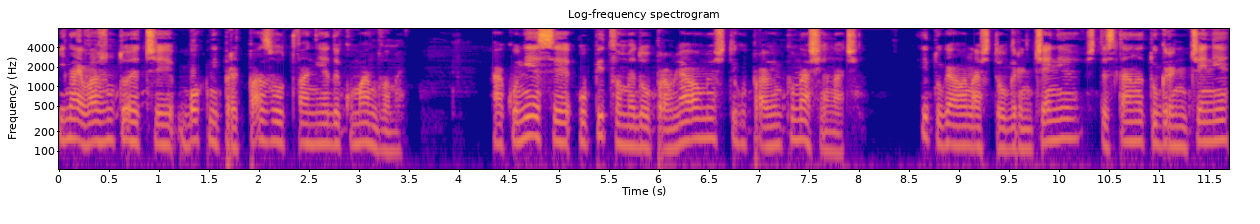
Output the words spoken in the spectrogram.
И най-важното е, че Бог ни предпазва от това ние да командваме. Ако ние се опитваме да управляваме, ще го правим по нашия начин. И тогава нашите ограничения ще станат ограничения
